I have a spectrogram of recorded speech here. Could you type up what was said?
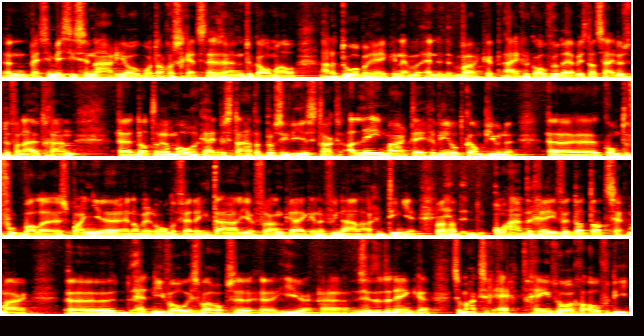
een pessimistisch scenario wordt al geschetst. Hè. Ze zijn natuurlijk allemaal aan het doorberekenen. En waar ik het eigenlijk over wilde hebben, is dat zij dus ervan uitgaan uh, dat er een mogelijkheid bestaat dat Brazilië straks alleen maar tegen wereldkampioenen uh, komt te voetballen. Spanje en dan weer een ronde verder Italië, Frankrijk en een finale Argentinië. -huh. Om aan te geven dat dat zeg maar het niveau is waarop ze hier zitten te denken. Ze maken zich echt geen zorgen over die,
